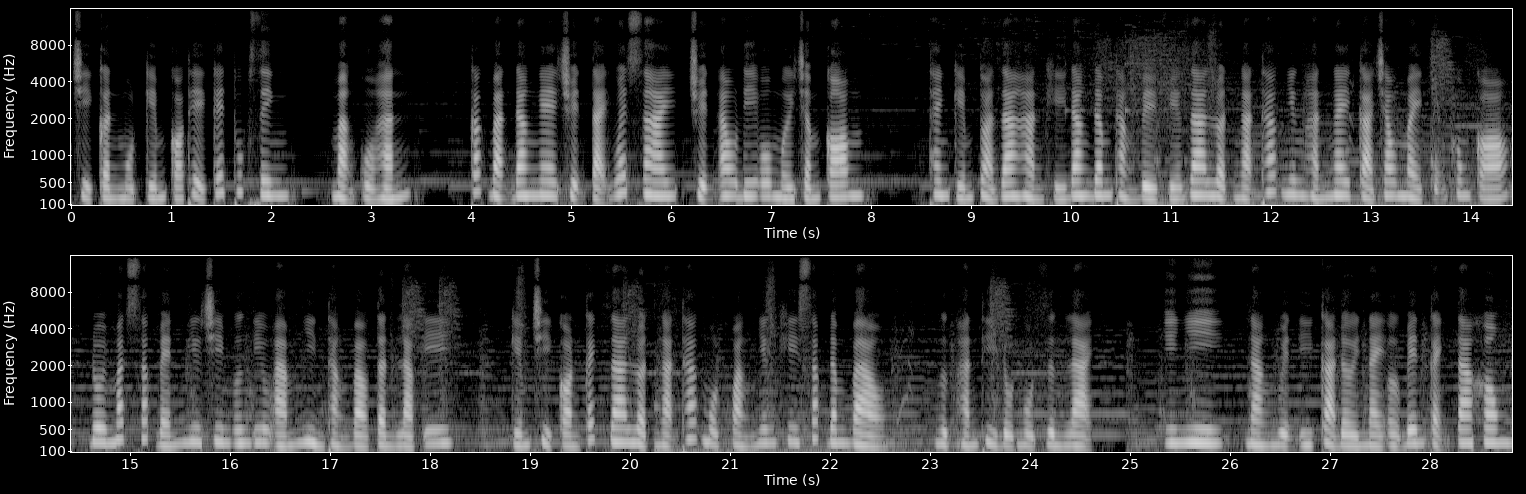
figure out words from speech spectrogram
chỉ cần một kiếm có thể kết thúc sinh mạng của hắn. Các bạn đang nghe chuyện tại website chuyenaudio.com Thanh kiếm tỏa ra hàn khí đang đâm thẳng về phía gia luật ngạn thác nhưng hắn ngay cả trao mày cũng không có. Đôi mắt sắc bén như chim ưng yêu ám nhìn thẳng vào tần lạc y. Kiếm chỉ còn cách gia luật ngạn thác một khoảng nhưng khi sắp đâm vào, ngực hắn thì đột ngột dừng lại. Y nhi, nàng nguyện ý cả đời này ở bên cạnh ta không?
